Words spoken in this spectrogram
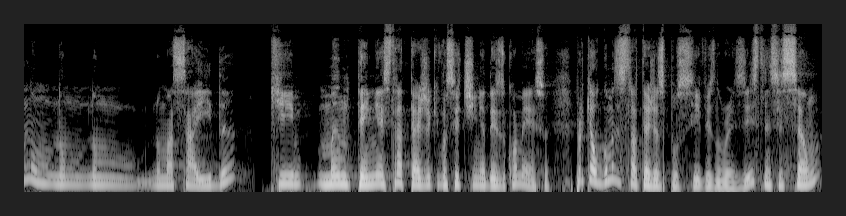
num, num, numa saída que mantenha a estratégia que você tinha desde o começo. Porque algumas estratégias possíveis no Resistance são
